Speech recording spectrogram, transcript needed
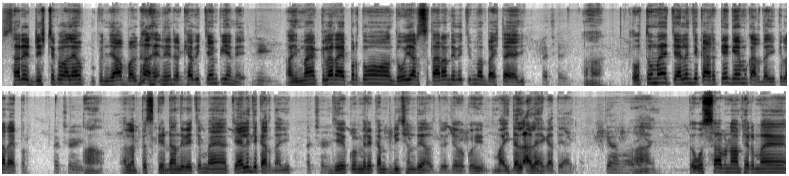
ਸਾਰੇ ਡਿਸਟ੍ਰਿਕਟ ਵਾਲਿਆਂ ਪੰਜਾਬ ਵਰਲਡ ਵਾਲਿਆਂ ਨੇ ਰੱਖਿਆ ਵੀ ਚੈਂਪੀਅਨ ਹੈ ਜੀ। ਹਾਂਜੀ ਮੈਂ ਕਿਲਾ ਰਾਏਪੁਰ ਤੋਂ 2017 ਦੇ ਵਿੱਚ ਮੈਂ ਬੈਸਟ ਆਇਆ ਜੀ। ਅੱਛਾ ਜੀ। ਹਾਂ ਉੱਥੋਂ ਮੈਂ ਚੈਲੰਜ ਕਰਕੇ ਗੇਮ ਕਰਦਾ ਜੀ ਕਿਲਾ ਰਾਏਪੁਰ। ਅੱਛਾ ਜੀ। ਹਾਂ 올림픽ਸ ਖੇਡਾਂ ਦੇ ਵਿੱਚ ਮੈਂ ਚੈਲੰਜ ਕਰਦਾ ਜੀ। ਜੇ। ਕੋਈ ਮੇਰੇ ਕੰਪੀਟੀਸ਼ਨ ਦੇ ਵਿੱਚ ਕੋਈ ਮਾਈ ਦਾ ਲਾਲ ਹੈਗਾ ਤੇ ਆ ਜੀ। ਕੀ ਬਾਤ ਹਾਂ। ਤੇ ਉਸ ਹਿਸਾਬ ਨਾਲ ਫਿਰ ਮੈਂ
